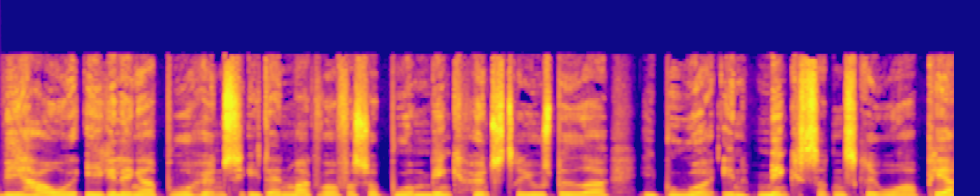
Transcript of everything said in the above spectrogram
Vi har jo ikke længere burhøns i Danmark, hvorfor så burminkhøns trives bedre i bure end mink, sådan skriver Per.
